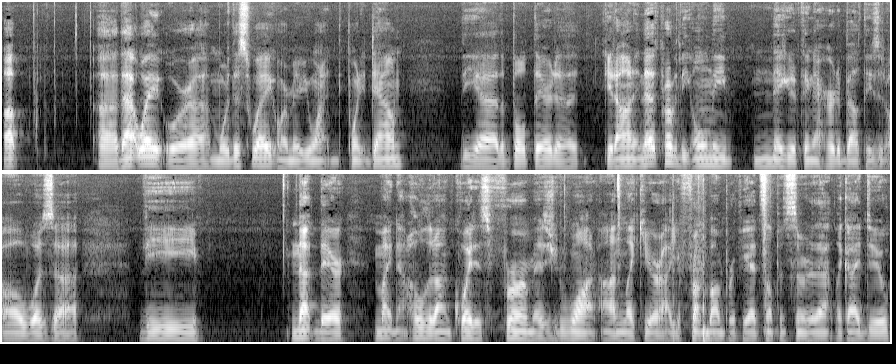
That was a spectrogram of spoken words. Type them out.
up uh, that way, or uh, more this way, or maybe you want it pointed down. The uh, the bolt there to get on, and that's probably the only negative thing I heard about these at all was the nut there might not hold it on quite as firm as you'd want on like your uh, your front bumper if you had something similar to that like I do.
